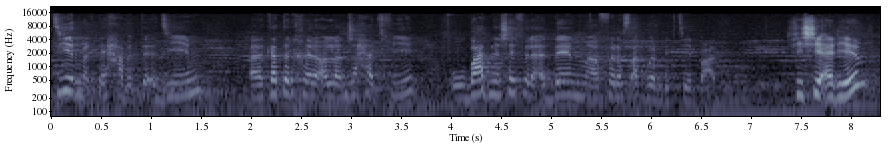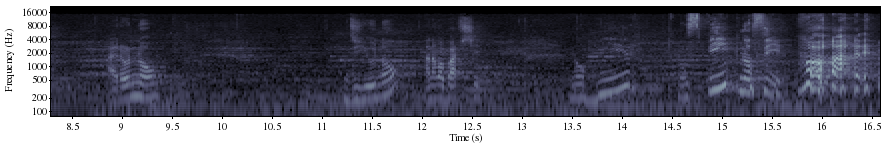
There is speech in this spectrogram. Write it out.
كثير مرتاحة بالتقديم. كتر خير الله نجحت فيه وبعدني شايفة لقدام فرص أكبر بكثير بعد. في شيء قريب؟ I don't know. Do you know؟ أنا ما بعرف شيء. No hear, no speak, no see. ما بعرف.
